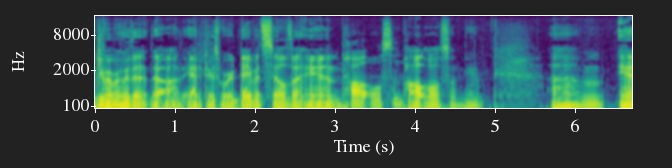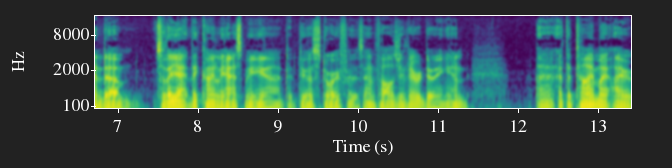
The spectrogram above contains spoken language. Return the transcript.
do you remember who the the, uh, the editors were? David Silva and Paul Olson. Paul Olson, yeah. Um, and um, so they they kindly asked me uh, to do a story for this anthology they were doing, and uh, at the time I, I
